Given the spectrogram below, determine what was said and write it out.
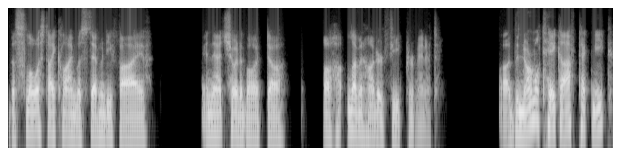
The slowest I climbed was 75, and that showed about uh, 1,100 feet per minute. Uh, the normal takeoff technique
